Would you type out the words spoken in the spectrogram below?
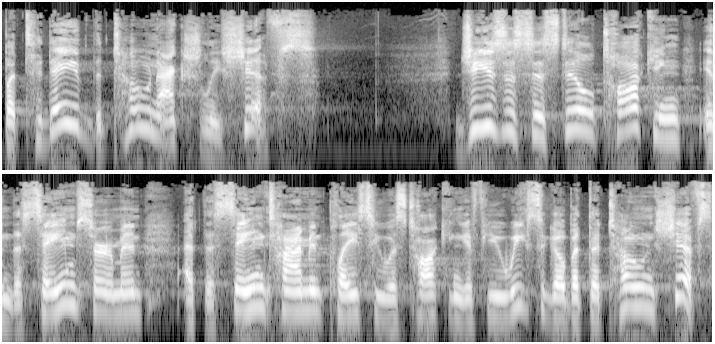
But today, the tone actually shifts. Jesus is still talking in the same sermon at the same time and place he was talking a few weeks ago, but the tone shifts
